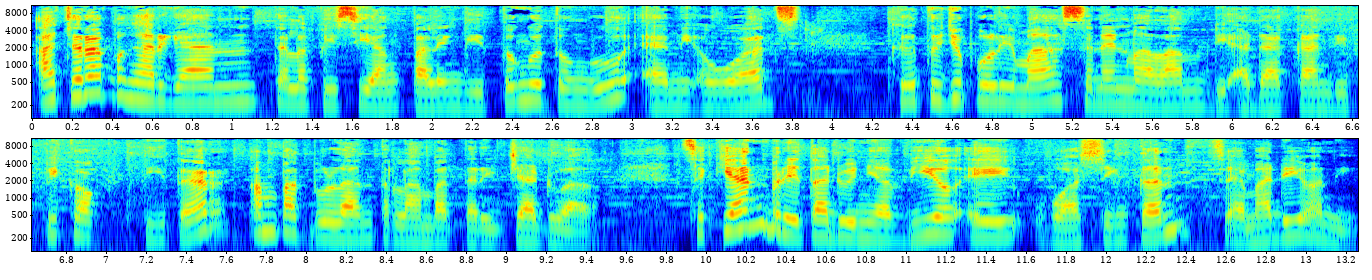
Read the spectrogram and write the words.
Acara penghargaan televisi yang paling ditunggu-tunggu Emmy Awards ke-75 Senin malam diadakan di Peacock Theater 4 bulan terlambat dari jadwal. Sekian berita dunia VOA Washington, saya Madioni.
